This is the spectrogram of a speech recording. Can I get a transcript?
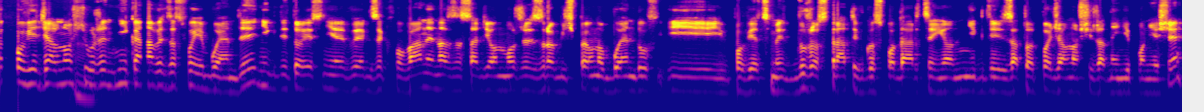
Odpowiedzialności Tak. urzędnika nawet za swoje błędy. Nigdy to jest nie wyegzekwowane. Na zasadzie on może zrobić pełno błędów i powiedzmy dużo straty w gospodarce i on nigdy za to odpowiedzialności żadnej nie poniesie.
